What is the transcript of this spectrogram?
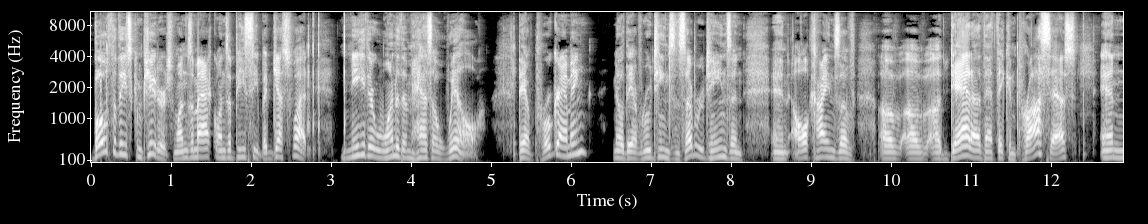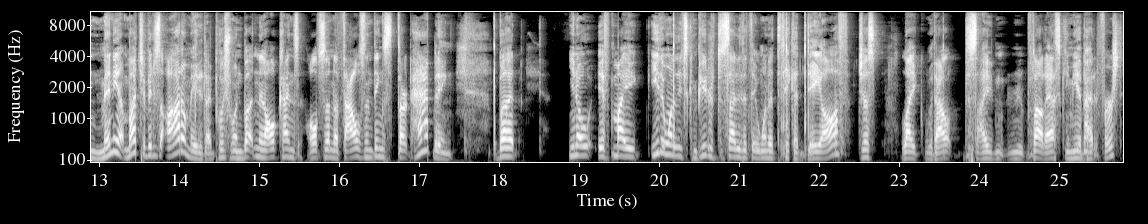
Both of these computers, one's a Mac, one's a PC, but guess what? Neither one of them has a will. They have programming, know, they have routines and subroutines and, and all kinds of, of, of uh, data that they can process. And many, much of it is automated. I push one button and all kinds, all of a sudden a thousand things start happening. But, you know, if my, either one of these computers decided that they wanted to take a day off, just like without deciding, without asking me about it first,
